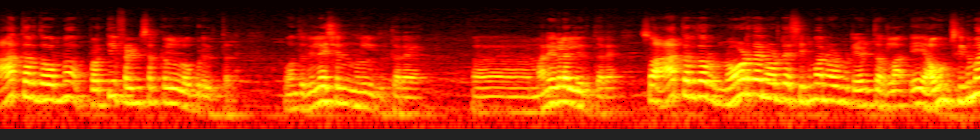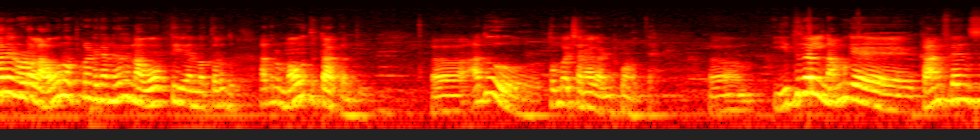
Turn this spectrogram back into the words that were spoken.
ಆ ಥರದವ್ರನ್ನ ಪ್ರತಿ ಫ್ರೆಂಡ್ ಸರ್ಕಲಲ್ಲಿ ಒಬ್ಬರು ಇರ್ತಾರೆ. ಒಂದು ರಿಲೇಷನ್ನಲ್ಲಿ ಇರ್ತಾರೆ ಮನೆಗಳಲ್ಲಿ ಇರ್ತಾರೆ. ಸೊ ಆ ಥರದವ್ರು ನೋಡದೆ ನೋಡದೆ ಸಿನಿಮಾ ನೋಡ್ಬಿಟ್ಟು ಹೇಳ್ತಾರಲ್ಲ, ಏ, ಅವ್ನ ಸಿನಿಮಾನೇ ನೋಡಲ್ಲ, ಅವನು ಒಪ್ಕೊಂಡಿದ್ದಾನೆ ಅಂದರೆ ನಾವು ಹೋಗ್ತೀವಿ ಅನ್ನೋ ಥರದ್ದು. ಅದನ್ನು ಮೌತ್ ಟಾಕ್ ಅಂತೀವಿ. ಅದು ತುಂಬ ಚೆನ್ನಾಗಿ ಅಂಟ್ಕೊಳುತ್ತೆ. ಇದರಲ್ಲಿ ನಮಗೆ ಕಾನ್ಫಿಡೆನ್ಸ್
